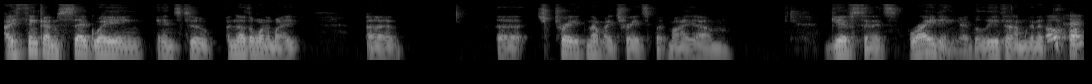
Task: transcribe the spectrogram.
I think I'm segueing into another one of my uh, uh, trait, not my traits, but my um, gifts, and it's writing. I believe that I'm gonna Okay.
